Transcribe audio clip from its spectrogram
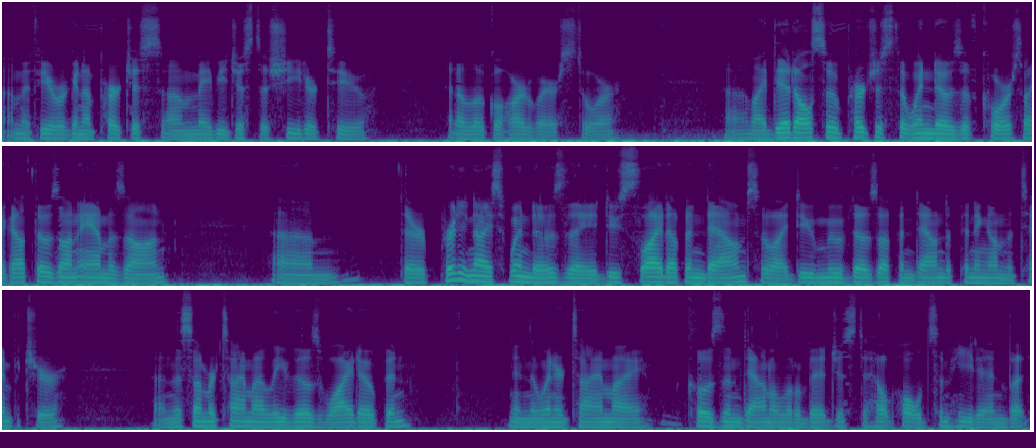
um, if you were going to purchase um, maybe just a sheet or two at a local hardware store. Um, I did also purchase the windows of course. I got those on Amazon. Um, they're pretty nice windows. They do slide up and down so I do move those up and down depending on the temperature. In the summertime I leave those wide open. In the wintertime I close them down a little bit just to help hold some heat in. But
